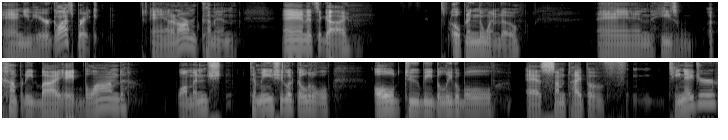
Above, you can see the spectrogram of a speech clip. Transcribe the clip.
and you hear glass break and an arm come in, and it's a guy opening the window, and he's accompanied by a blonde woman. She, to me, she looked a little old to be believable as some type of teenager,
